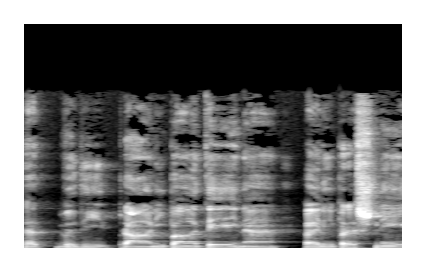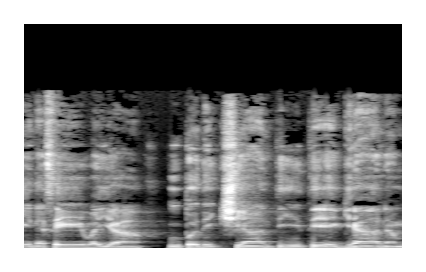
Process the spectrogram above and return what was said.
तद्वदि प्राणिपातेन परिप्रश्नेन सेवया उपदिक्ष्यान्ति ते ज्ञानं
